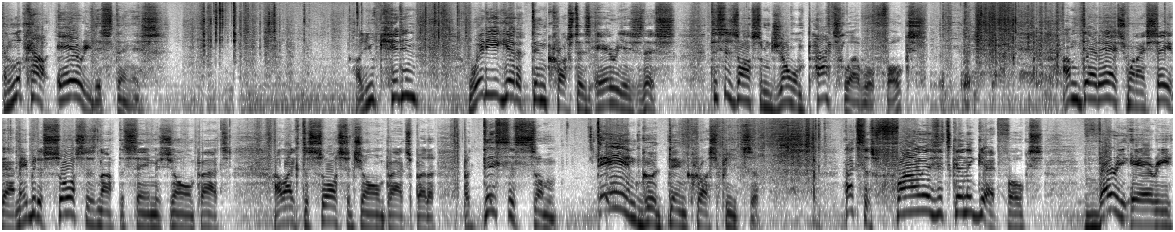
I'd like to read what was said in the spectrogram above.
And look how airy this thing is. Are you kidding? Where do you get a thin crust as airy as this? This is on some Joe and Pat's level, folks. I'm dead ass when I say that. Maybe the sauce is not the same as Joe and Pat's. I like the sauce at Joe and Pat's better. But this is some damn good thin crust pizza. That's as fine as it's going to get, folks. Very airy,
